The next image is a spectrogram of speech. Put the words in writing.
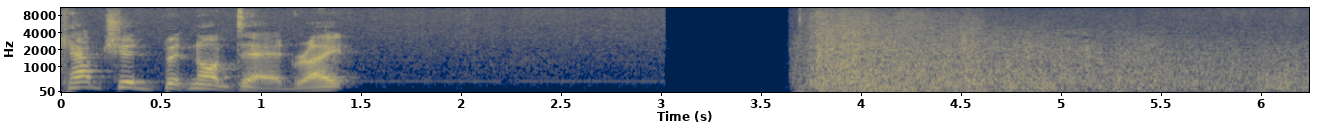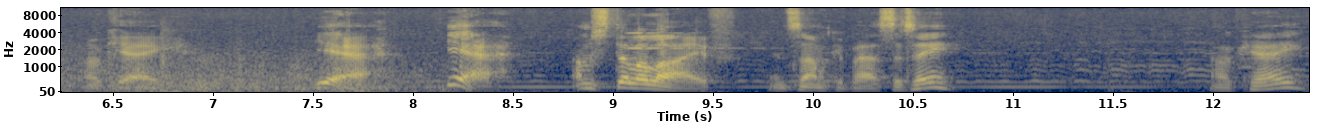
Captured, but not dead, right? Okay. Yeah, yeah, I'm still alive, in some capacity. Okay.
